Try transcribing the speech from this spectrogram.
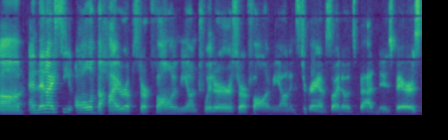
Um, and then I see all of the higher ups start following me on Twitter, start following me on Instagram. So I know it's bad news bears.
